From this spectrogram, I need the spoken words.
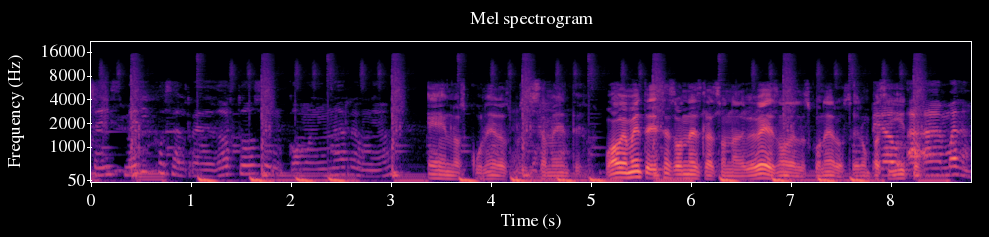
seis médicos alrededor, todos como en una reunión. En los cuneros, precisamente. Obviamente, esa zona es la zona de bebés, ¿no? De los cuneros, era un pasillito. Ah, ah, bueno,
